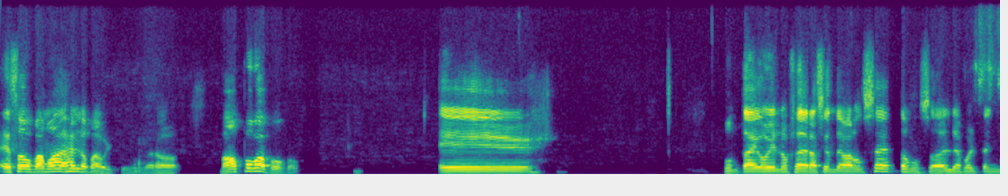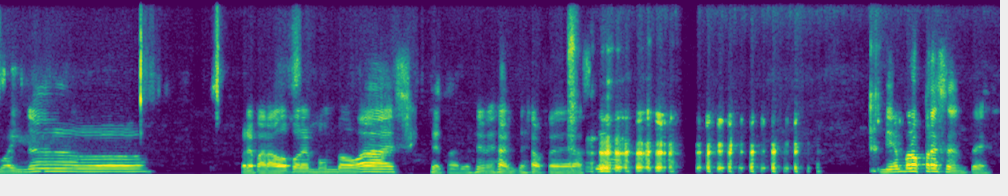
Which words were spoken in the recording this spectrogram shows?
eso vamos a dejarlo para último, pero vamos poco a poco. Eh, Junta de Gobierno Federación de Baloncesto, Museo del Deporte en Guaynabo, preparado por el Mundo Báez, secretario general de la Federación. Miembros presentes.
